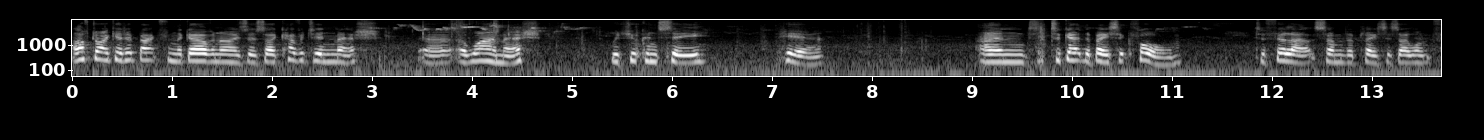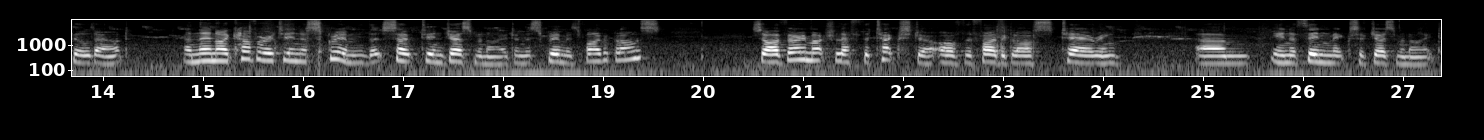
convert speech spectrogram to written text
After I get it back from the galvanizers, I cover it in mesh, uh, a wire mesh, which you can see here and to get the basic form to fill out some of the places I want filled out. And then I cover it in a scrim that's soaked in jesmonite and the scrim is fiberglass. So I've very much left the texture of the fiberglass tearing um, in a thin mix of jesmonite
